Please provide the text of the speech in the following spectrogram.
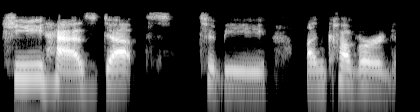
he has depths to be uncovered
